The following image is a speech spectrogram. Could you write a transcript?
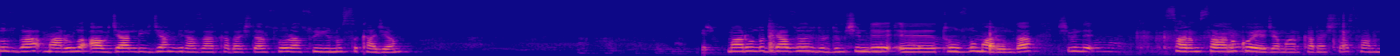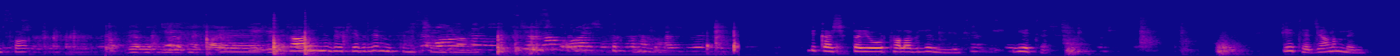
Tuzla marulu avcarlayacağım biraz arkadaşlar. Sonra suyunu sıkacağım. Marulu biraz öldürdüm. Şimdi e, tuzlu marulda. Şimdi sarımsağını koyacağım arkadaşlar. Sarımsak. Biraz oturma da çare. E, tahini dökebilir misiniz şimdi şey şey. Bir kaşık da yoğurt alabilir miyim? Yeter. Yeter. Yeter canım benim.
